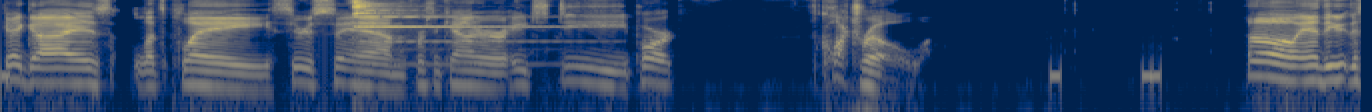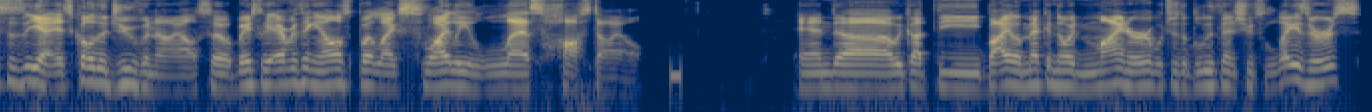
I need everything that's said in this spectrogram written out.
Okay, guys, let's play Serious Sam First Encounter HD Part Quattro. Oh, and the, this is, yeah, it's called the Juvenile, so basically everything else but, like, slightly less hostile. And uh, we got the Biomechanoid Minor, which is the blue thing that shoots lasers.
